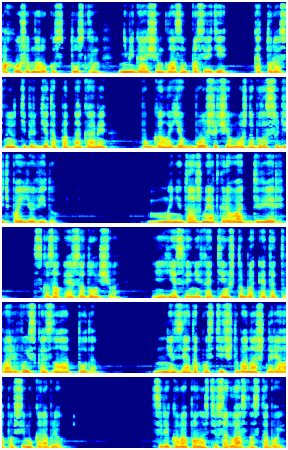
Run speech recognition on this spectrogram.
похожем на руку с тусклым, немигающим глазом посреди, которая снует теперь где-то под ногами, пугала ее больше, чем можно было судить по ее виду. «Мы не должны открывать дверь», — сказал Эш задумчиво, «если не хотим, чтобы эта тварь выскользнула оттуда. Нельзя допустить, чтобы она шныряла по всему кораблю». «Целиком и полностью согласна с тобой»,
